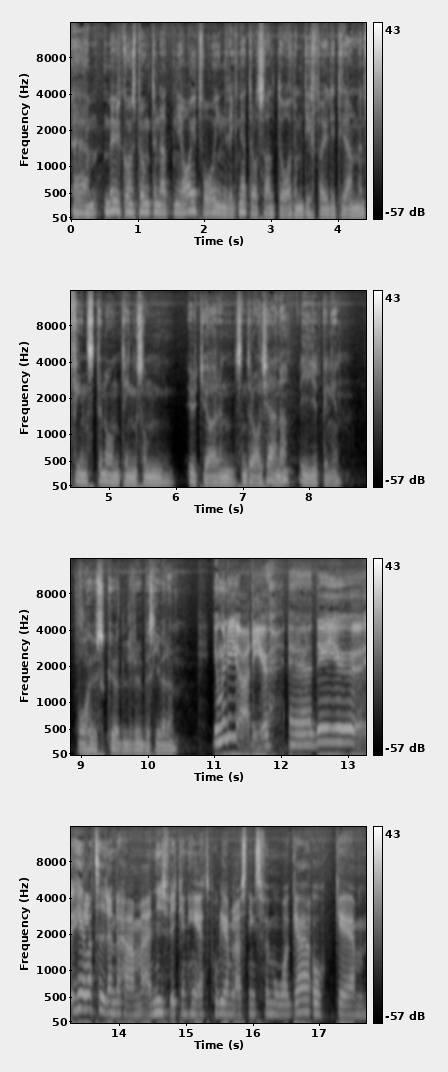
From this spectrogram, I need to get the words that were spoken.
Ehm, med utgångspunkten att ni har ju två inriktningar trots allt då, de diffar ju lite grann, men finns det någonting som utgör en central kärna i utbildningen? Och hur skulle du beskriva den? Jo men det gör det ju. Ehm, det är ju hela tiden det här med nyfikenhet, problemlösningsförmåga och ehm,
